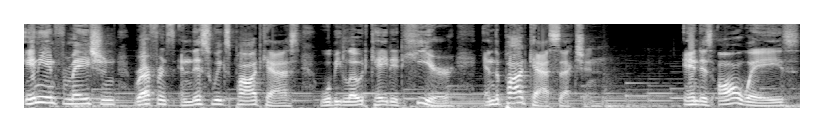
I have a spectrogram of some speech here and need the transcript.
Any information referenced in this week's podcast will be located here in the podcast section. And as always,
